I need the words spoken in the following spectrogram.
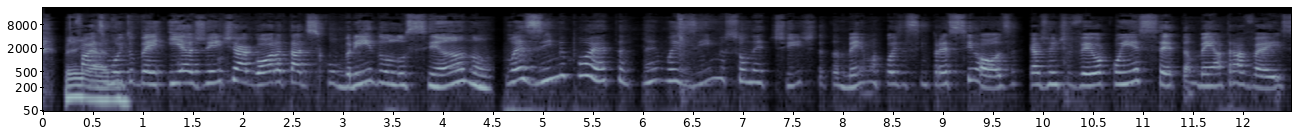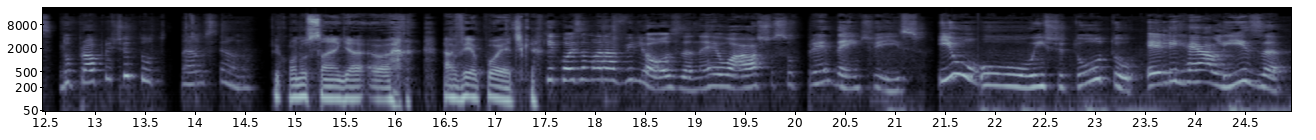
Faz muito bem. E a gente agora está descobrindo o Luciano um exímio poeta, né? Um exímio sonetista também, uma coisa assim preciosa que a gente veio a conhecer também através do próprio instituto, né, Luciano? Ficou no sangue a, a, a veia poética. Que coisa maravilhosa, né? Eu acho surpreendente isso. E o, o instituto ele realiza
